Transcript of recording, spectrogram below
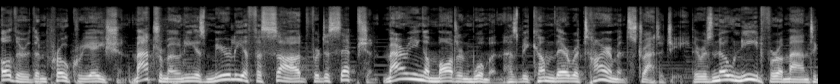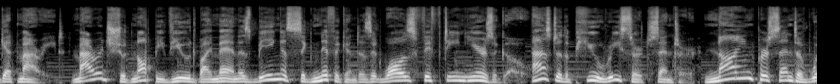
other than procreation. Matrimony is merely a facade for deception. Marrying a modern woman has become their retirement strategy. There is no need for a man to get married. Marriage should not be viewed by men as being as significant as it was 15 years ago. As to the Pew Research Center, 9% of women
